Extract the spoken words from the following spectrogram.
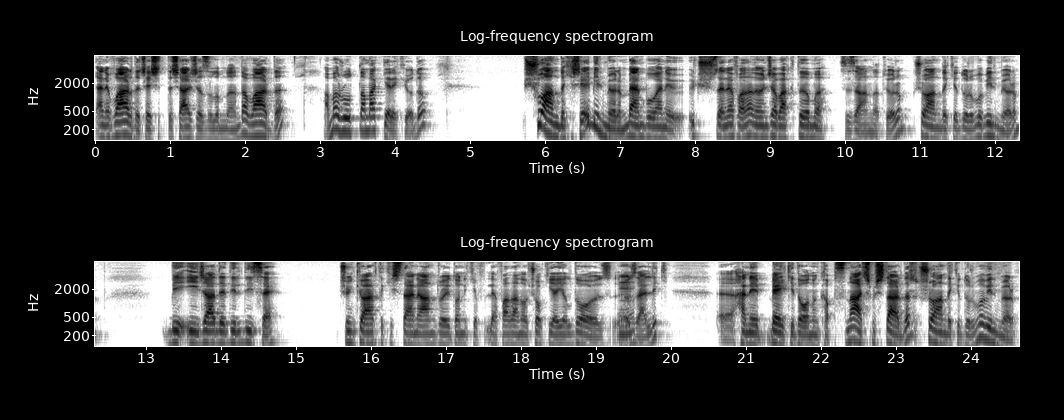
yani vardı çeşitli şarj yazılımlarında vardı ama rootlamak gerekiyordu. Şu andaki şeyi bilmiyorum. Ben bu hani 3 sene falan önce baktığımı size anlatıyorum. Şu andaki durumu bilmiyorum. Bir icat edildiyse çünkü artık işte hani Android 12 ile falan o çok yayıldı o öz- özellik. Ee, hani belki de onun kapısını açmışlardır. Şu andaki durumu bilmiyorum.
